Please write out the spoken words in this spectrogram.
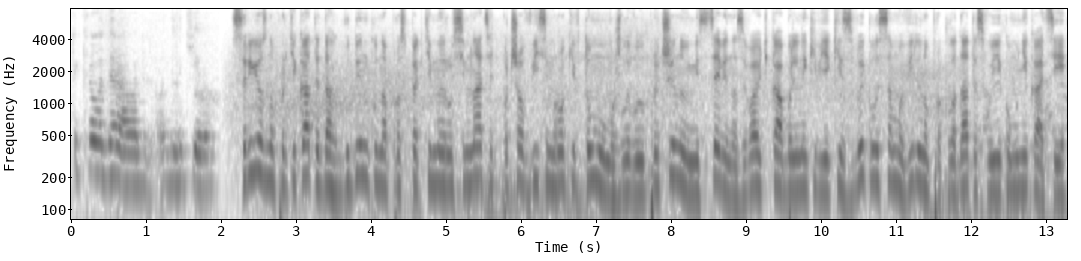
така дира од, одлетіла. Серйозно протікати дах будинку на проспекті Миру 17 почав 8 років тому. Можливою причиною місцеві називають кабельників, які звикли самовільно прокладати свої комунікації.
